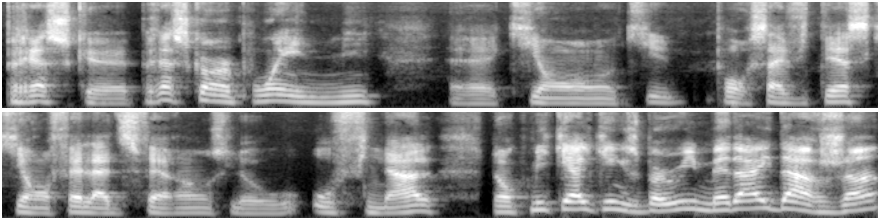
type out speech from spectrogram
presque, un point et demi euh, qui ont, pour sa vitesse qui ont fait la différence au, final. Donc, Michael Kingsbury, médaille d'argent.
